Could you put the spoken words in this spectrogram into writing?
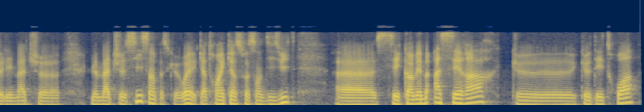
les matchs, le match 6, hein, parce que ouais, 95-78, c'est quand même assez rare que, que Détroit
